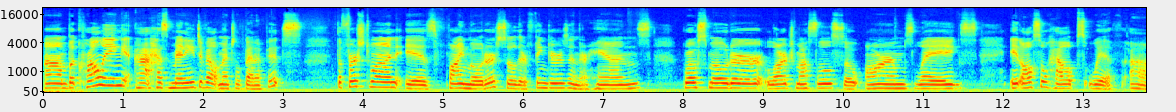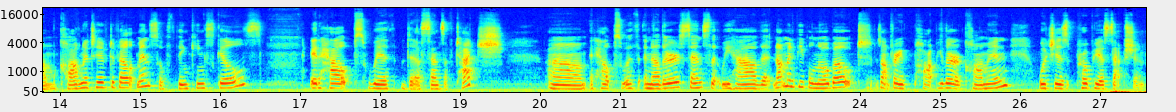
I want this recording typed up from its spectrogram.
Um, but crawling ha- has many developmental benefits. The first one is fine motor, so their fingers and their hands, gross motor, large muscles, so arms, legs. It also helps with um, cognitive development, so thinking skills. It helps with the sense of touch. Um, it helps with another sense that we have that not many people know about. It's not very popular or common, which is proprioception.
